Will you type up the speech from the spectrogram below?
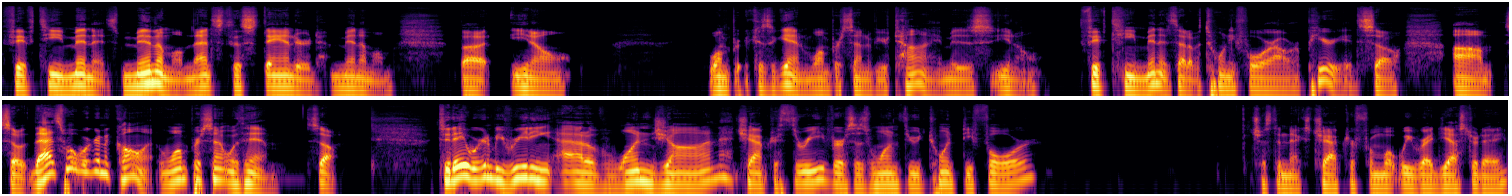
15 minutes, minimum. That's the standard minimum. But, you know, one because again, 1% of your time is, you know, 15 minutes out of a 24 hour period. So, um, so that's what we're going to call it 1% with him. So, today we're going to be reading out of 1 John chapter 3, verses 1 through 24. Just the next chapter from what we read yesterday.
